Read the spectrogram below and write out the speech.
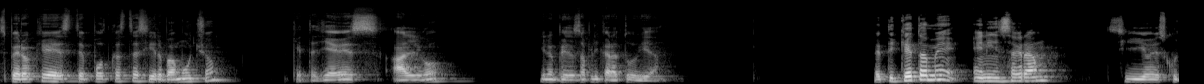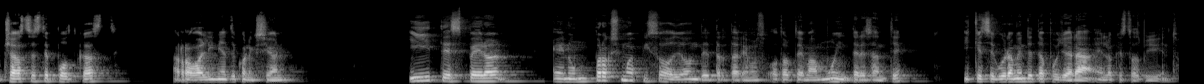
Espero que este podcast te sirva mucho, que te lleves algo y lo empieces a aplicar a tu vida. Etiquétame en Instagram si escuchaste este podcast, arroba líneas de conexión. Y te espero en un próximo episodio donde trataremos otro tema muy interesante y que seguramente te apoyará en lo que estás viviendo.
